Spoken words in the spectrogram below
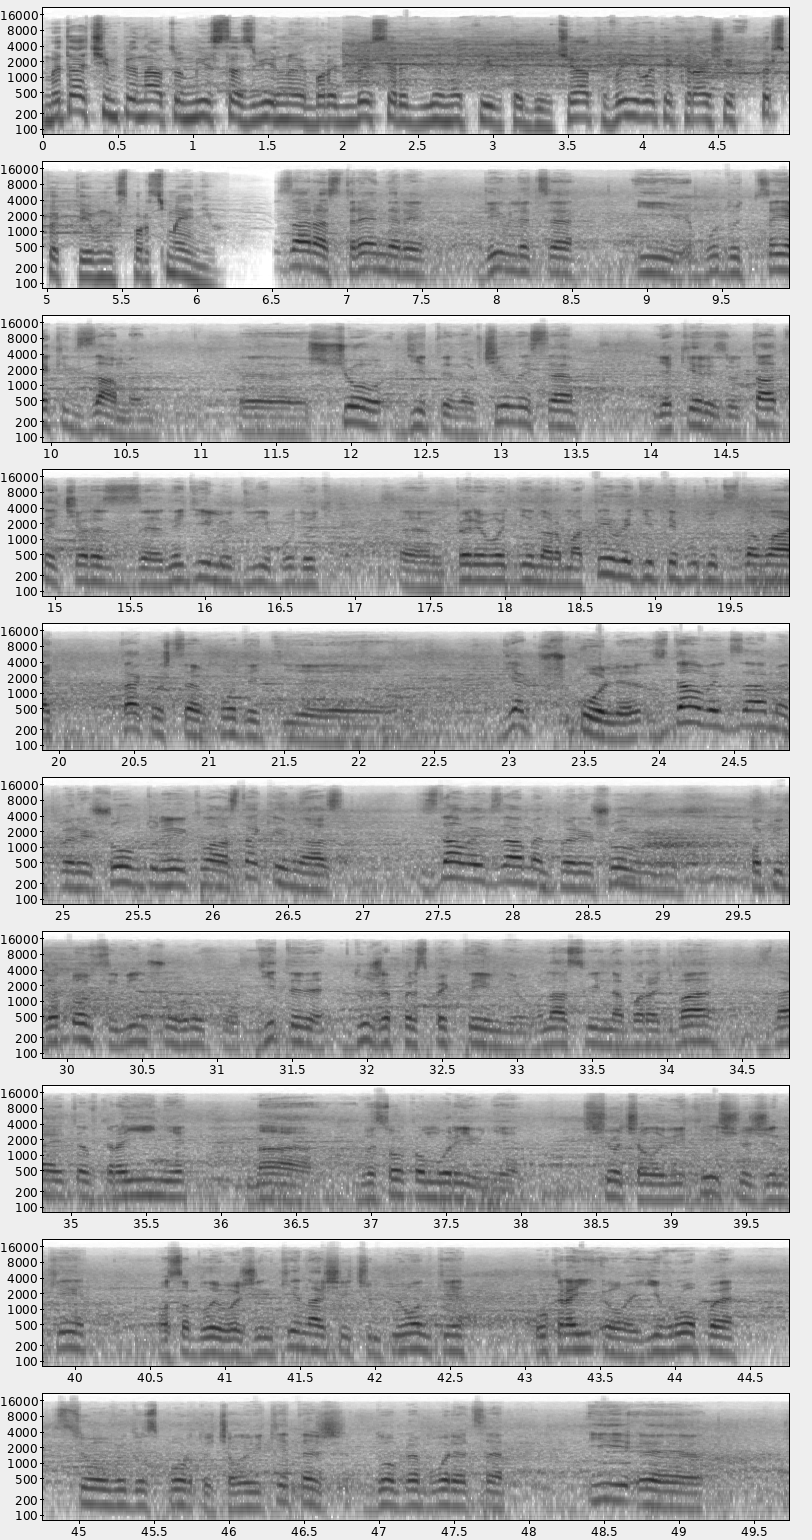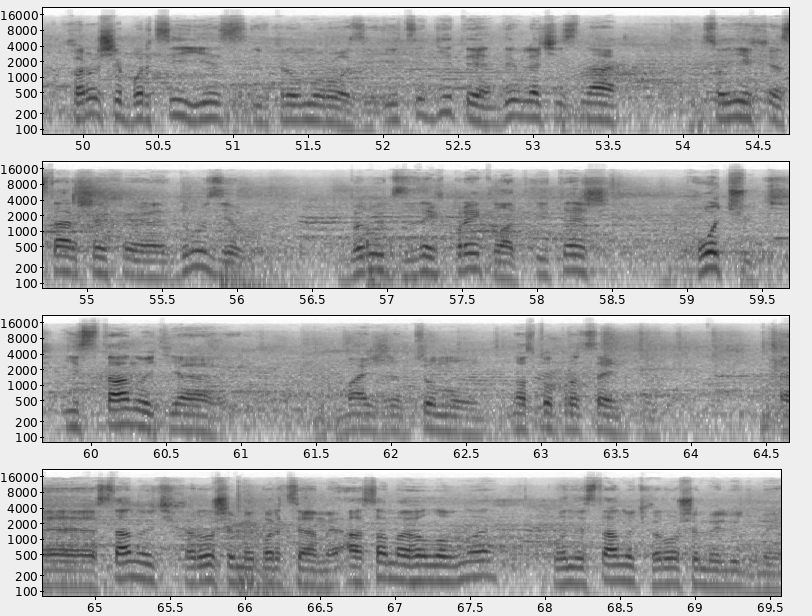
Мета чемпіонату міста з вільної боротьби серед юнаків та дівчат виявити кращих перспективних спортсменів. Зараз тренери дивляться і будуть це як екзамен. Е, Що діти навчилися, які результати. Через неділю-дві будуть е, переводні нормативи, діти будуть здавати. Також це входить е, як в школі. Здав екзамен, перейшов в другий клас, так і в нас. Здав екзамен, перейшов по підготовці в іншу групу. Діти дуже перспективні. У нас вільна боротьба, знаєте, в країні на високому рівні. Що чоловіки, що жінки, особливо жінки, наші чемпіонки Украї... Ой, Європи з цього виду спорту. Чоловіки теж добре борються. І е, хороші борці є і в Кривому Розі. І ці діти, дивлячись на своїх старших е, друзів, беруть з них приклад і теж хочуть і стануть, я майже в цьому на 100%, е, стануть хорошими борцями. А саме головне, вони стануть хорошими людьми.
